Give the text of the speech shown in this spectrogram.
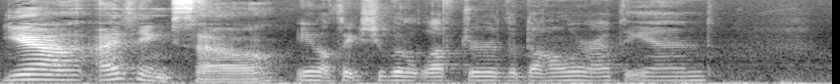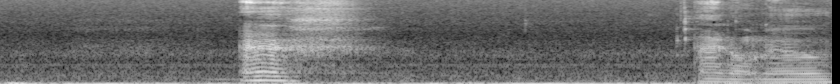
yeah I think so You don't think she would have left her the dollar at the end? uh, I don't know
